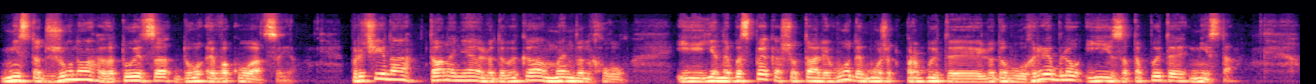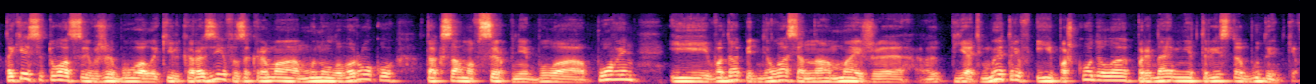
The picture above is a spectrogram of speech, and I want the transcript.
Місто Джуно готується до евакуації. Причина танення льодовика Менденхол. І є небезпека, що талі води можуть пробити льодову греблю і затопити місто. Такі ситуації вже бували кілька разів. Зокрема, минулого року так само в серпні була повінь, і вода піднялася на майже е, 5 метрів і пошкодила принаймні 300 будинків.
